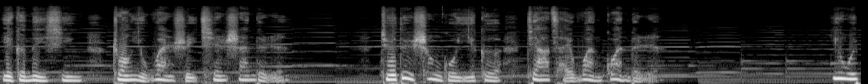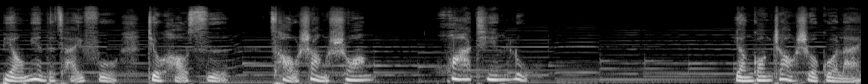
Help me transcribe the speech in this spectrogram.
一个内心装有万水千山的人，绝对胜过一个家财万贯的人。因为表面的财富就好似草上霜，花间露，阳光照射过来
